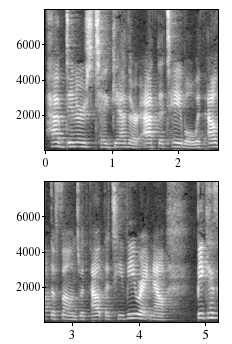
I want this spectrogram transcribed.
have dinners together at the table without the phones, without the TV right now. Because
